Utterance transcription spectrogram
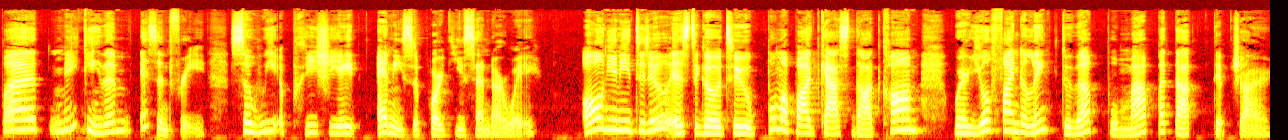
but making them isn't free, so we appreciate any support you send our way. All you need to do is to go to pumapodcast.com where you'll find a link to the Puma Patak tip jar.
